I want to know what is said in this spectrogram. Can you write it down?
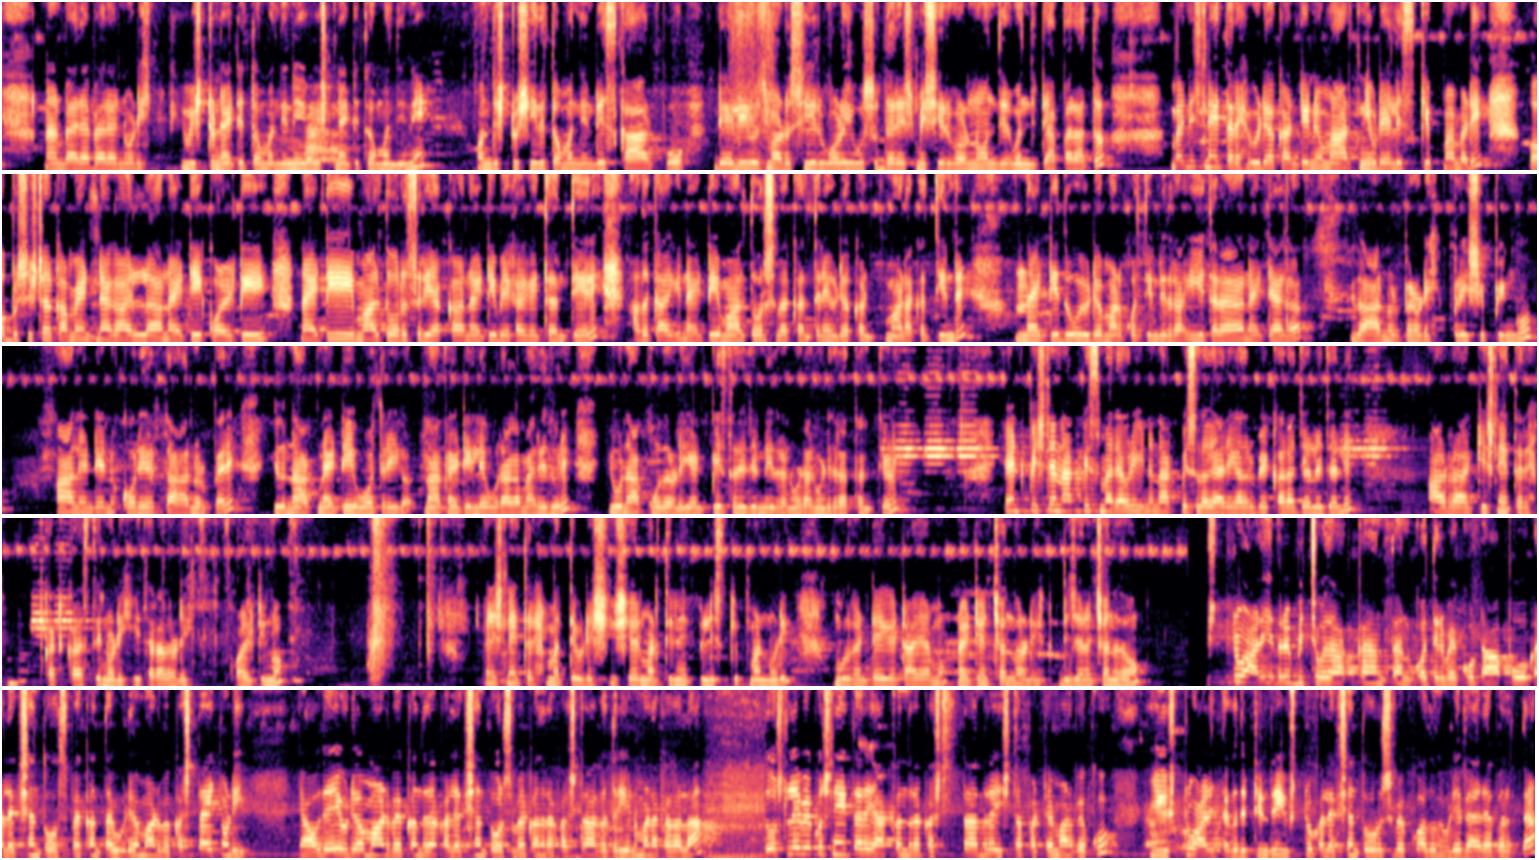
ನಾನು ಬೇರೆ ಬೇರೆ ನೋಡಿ, ಇವಿಷ್ಟು ನೈಟಿ ತೊಗೊಂಬಂದೀನಿ, ಇವಿಷ್ಟು ನೈಟಿ ತೊಗೊಂಬಂದೀನಿ. ಒಂದಿಷ್ಟು ಸೀರೆ ತೊಗೊಂಬಂದೀನಿ ರೀ. ಸ್ಕಾರ್ಪು, ಡೈಲಿ ಯೂಸ್ ಮಾಡೋ ಸೀರೆಗಳು, ಇವು ಶುದ್ಧ ರೇಷ್ಮೆ ಸೀರೆಗಳ್ನು ಒಂದು ಒಂದಿಟ್ಟು ವ್ಯಾಪಾರ ಆಯ್ತು ಬನ್ನಿ ಸ್ನೇಹಿತರೆ, ವಿಡಿಯೋ ಕಂಟಿನ್ಯೂ ಮಾಡ್ತೀನಿ. ವಿಡಿಯೋಲಿ ಸ್ಕಿಪ್ ಮಾಡಬೇಡಿ. ಒಬ್ಬರು ಸಿಸ್ಟರ್ ಕಮೆಂಟ್ನಾಗ ಎಲ್ಲ ನೈಟಿ ಕ್ವಾಲಿಟಿ, ನೈಟಿ ಮಾಲ್ ತೋರಿಸ್ರಿ ಅಕ್ಕ, ನೈಟಿ ಬೇಕಾಗೈತೆ ಅಂತೇಳಿ. ಅದಕ್ಕಾಗಿ ನೈಟಿ ಮಾಲ್ ತೋರಿಸ್ಬೇಕಂತಲೇ ವಿಡಿಯೋ ಕಂ, ಮಾಡಾಕತ್ತೀನಿ ರೀ. ನೈಟಿದು ವಿಡಿಯೋ ಮಾಡ್ಕೊತೀನಿ ಇದ್ರ ಈ ಥರ ನೈಟಿಯಾಗ ಇದು ಆರುನೂರು ರೂಪಾಯಿ ನೋಡಿ, free shipping. All Indian courier ಇರ್ತಾ ಆರುನೂರು ರೂಪಾಯಿ ರೀ. ಇದು ನಾಲ್ಕು ನೈಟಿ, ಹೋತ್ರಿ ಈಗ ನಾಲ್ಕು ನೈಟಿ ಇಲ್ಲೇ ಊರಾಗ ಮಾರಿದ್ವು ರೀ. ಇವು ನಾಲ್ಕು ಮೂರು ನೋಡಿ. ಎಂಟು ಪೀಸ್ ತಂದಿದ್ದೀನಿ ಇದ್ರ ನೋಡ, ನೋಡಿದ್ರ ಅಂತೇಳಿ. ಎಂಟು ಪೀಸ್ನೇ ನಾಲ್ಕು ಪೀಸ್ ಮಾರ್ಯಾವ್ರಿ. ಇನ್ನೂ ನಾಲ್ಕು ಪೀಸ್ದಾಗ ಯಾರಿಗಾದ್ರೂ ಬೇಕಾರ ಜಲ್ದಿ ಜಲ್ದಿ ಆರ್ಡ್ರ್ ಹಾಕಿ ಸ್ನೇಹಿತರೆ, ಕಟ್ ಕಳಿಸ್ತೀನಿ ನೋಡಿ ಈ ಥರ ನೋಡಿ ಕ್ವಾಲಿಟಿನೂ. ಬನ್ನಿ ಸ್ನೇಹಿತರೆ, ಮತ್ತೆ ವಿಡಿಯೋ ಶೇರ್ ಮಾಡ್ತೀನಿ. ಇಲ್ಲಿ ಸ್ಕಿಪ್ ಮಾಡಿ ನೋಡಿ. ಮೂರು ಗಂಟೆಗೆ ಟೈಮು. ನೈಟೇನು ಚಂದ ನೋಡಿ, ಡಿಸೈನು ಚಂದ ಇಷ್ಟು ಹಳೆ ಎದುರು ಬಿಚ್ಚೋದ ಅಕ್ಕ ಅಂತ ಅನ್ಕೋತಿರ್ಬೇಕು. ಟಾಪು ಕಲೆಕ್ಷನ್ ತೋರಿಸ್ಬೇಕಂತ ವಿಡಿಯೋ ಮಾಡ್ಬೇಕು ಕಷ್ಟ ಆಯ್ತು ನೋಡಿ. ಯಾವುದೇ ವಿಡಿಯೋ ಮಾಡ್ಬೇಕಂದ್ರೆ ಕಲೆಕ್ಷನ್ ತೋರಿಸ್ಬೇಕಂದ್ರೆ ಕಷ್ಟ ಆಗುತ್ತೆ ರೀ ಏನು ಮಾಡೋಕ್ಕಾಗಲ್ಲ. ತೋರಿಸ್ಲೇಬೇಕು ಸ್ನೇಹಿತರೆ, ಯಾಕಂದ್ರೆ ಕಷ್ಟ ಅಂದರೆ ಇಷ್ಟಪಟ್ಟೆ ಮಾಡಬೇಕು. ಇಷ್ಟು ಆಳಿ ತೆಗೆದಿಟ್ಟಿನಿ ರೀ ಇಷ್ಟು ಕಲೆಕ್ಷನ್ ತೋರಿಸ್ಬೇಕು ಅದೊಂದು ವಿಡಿಯೋ ಬೇರೆ ಬರುತ್ತೆ.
